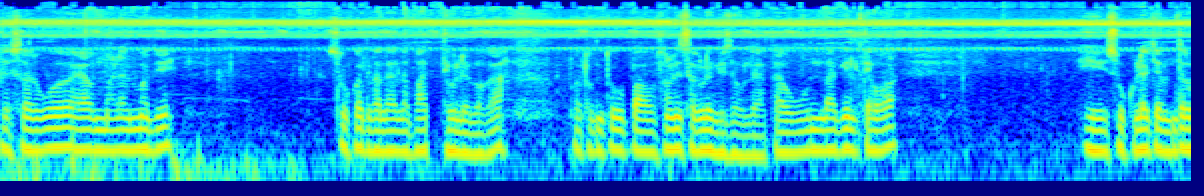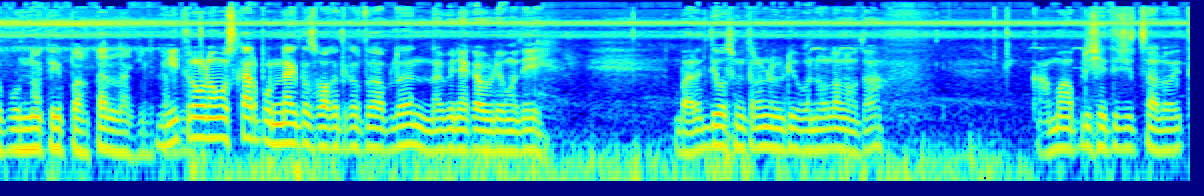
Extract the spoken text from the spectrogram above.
हे सर्व ह्या मळ्यांमध्ये सुकत घालायला भात ठेवले बघा. परंतु पावसाने सगळं भिजवलं आता ऊन लागेल तेव्हा हे सुकल्याच्या नंतर पुन्हा ते परतायला लागेल. मित्र नमस्कार. पुन्हा एकदा स्वागत करतो आपलं नवीन एका व्हिडिओमध्ये. बरेच दिवस मित्रांनो व्हिडिओ बनवला नव्हता. कामं आपली शेतीचीच चालू आहेत.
